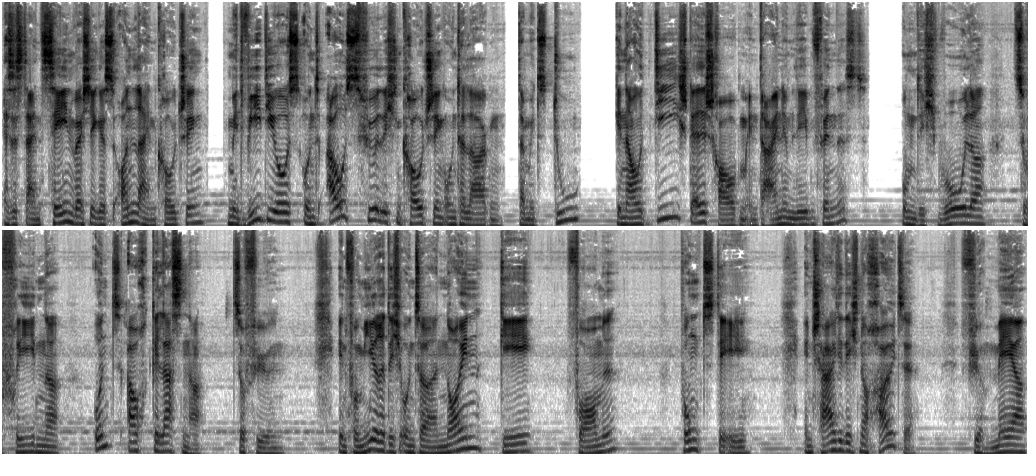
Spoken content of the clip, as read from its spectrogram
Es ist ein zehnwöchiges Online-Coaching mit Videos und ausführlichen Coaching-Unterlagen, damit du genau die Stellschrauben in deinem Leben findest, um dich wohler, zufriedener und auch gelassener zu fühlen. Informiere dich unter 9gformel.de. Entscheide dich noch heute für mehr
